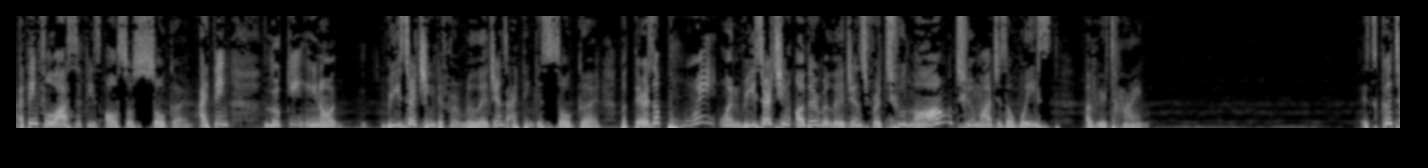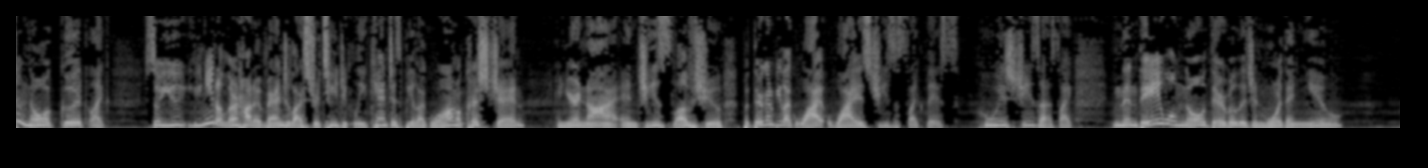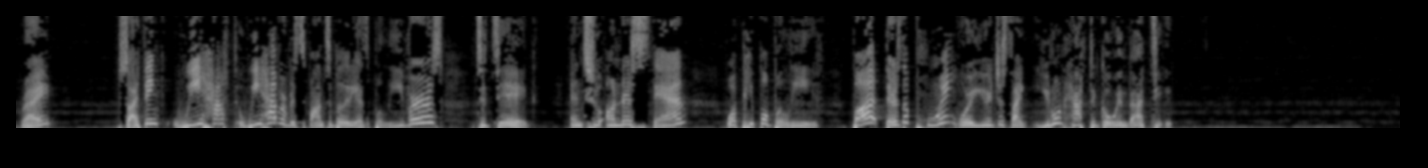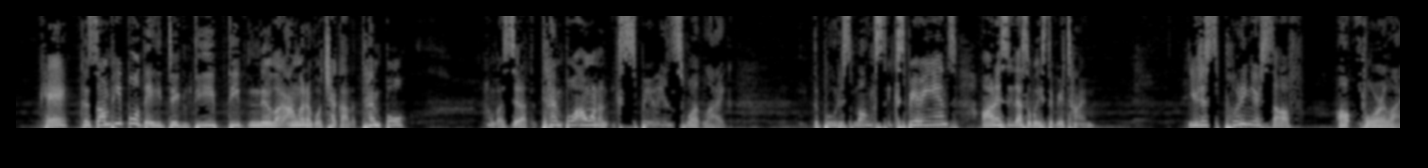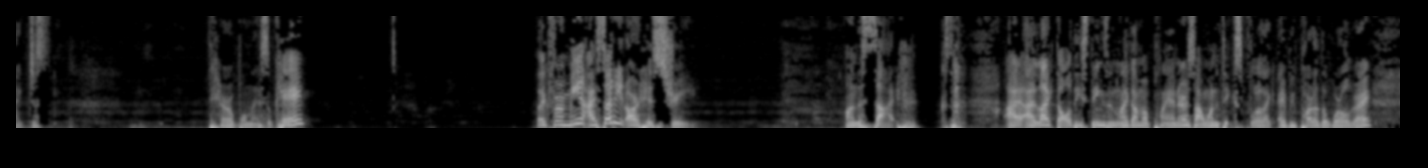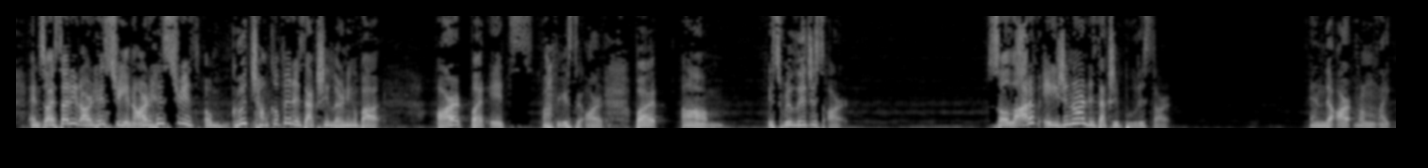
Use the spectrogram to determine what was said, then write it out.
I think philosophy is also so good. I think looking, you know, researching different religions, I think is so good. But there's a point when researching other religions for too long, too much is a waste of your time. It's good to know a good, like, so you, you need to learn how to evangelize strategically. You can't just be like, well, I'm a Christian and you're not and Jesus loves you. But they're going to be like, why, why is Jesus like this? Who is Jesus? Like, and then they will know their religion more than you, right? So I think we have to, we have a responsibility as believers to dig and to understand what people believe. But there's a point where you're just like, you don't have to go in that deep. Okay? Cause some people, they dig deep, deep and they're like, I'm gonna go check out a temple. I'm gonna sit at the temple. I want to experience what like the Buddhist monks experience. Honestly, that's a waste of your time. You're just putting yourself up for like just terribleness, okay? Like for me, I studied art history on the side. Cause I, I liked all these things and like I'm a planner, so I wanted to explore like every part of the world, right? And so I studied art history and art history is a good chunk of it is actually learning about art, but it's obviously art, but, um, it's religious art. So a lot of Asian art is actually Buddhist art. And the art from like,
